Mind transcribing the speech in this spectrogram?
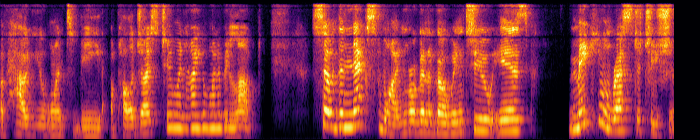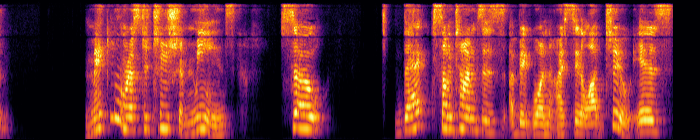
of how you want to be apologized to and how you want to be loved. So the next one we're going to go into is making restitution. Making restitution means so that sometimes is a big one I see a lot too is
